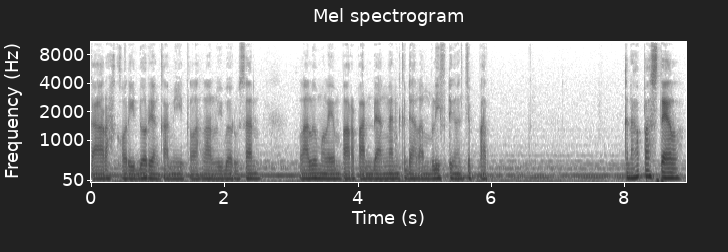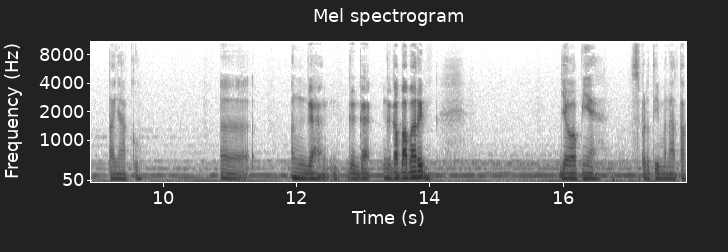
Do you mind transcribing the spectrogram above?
ke arah koridor yang kami telah lalui barusan, lalu melempar pandangan ke dalam lift dengan cepat. Kenapa Stel? Tanyaku. Eh, enggak enggak enggak apa-apa Rin jawabnya seperti menatap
